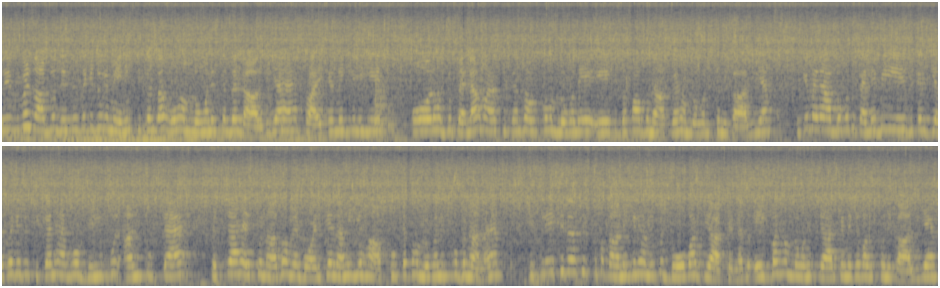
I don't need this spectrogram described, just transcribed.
तो ये व्यूवर्स आप लोग देख सकते हैं कि जो रिमेनिंग चिकन था, वो हम लोगों ने इसके अंदर डाल दिया है फ्राई करने के लिए। और जो पहला हमारा चिकन था, उसको हम लोगों ने एक दफ़ा बनाकर हम लोगों ने उसको निकाल लिया। क्योंकि मैंने आप लोगों से पहले भी ये ज़िक्र किया था कि जो चिकन है, वो बिल्कुल अनकुकड है, कच्चा है, इसको ना तो हमने बॉयल किया, ना ही ये हाफ़ कुक है तो हम लोगों ने इसको बनाना है। इसलिए इसी तरह से इसको पकाने के लिए हमें इसको दो बार तैयार करना है। तो एक बार हम लोगों ने तैयार करने के बाद उसको निकाल लिया है,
